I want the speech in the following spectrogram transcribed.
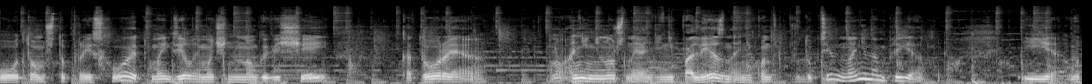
о том, что происходит, мы делаем очень много вещей, которые, ну, они не нужны, они не полезны, они контрпродуктивны, но они нам приятны. И вот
